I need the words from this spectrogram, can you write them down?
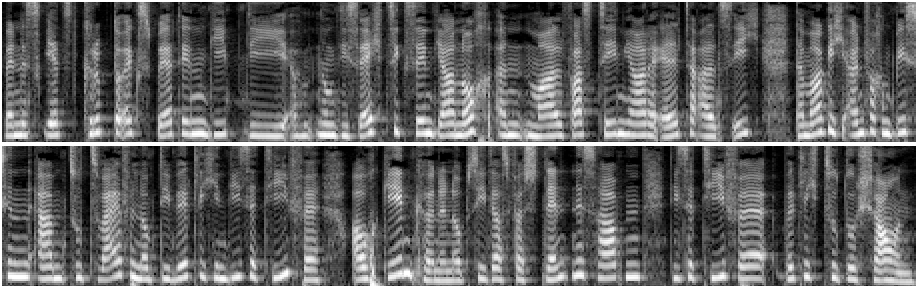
wenn es jetzt Krypto-Expertinnen gibt, die ähm, um die 60 sind, ja noch einmal fast zehn Jahre älter als ich, da mag ich einfach ein bisschen ähm, zu zweifeln, ob die wirklich in diese Tiefe auch gehen können, ob sie das Verständnis haben, diese Tiefe wirklich zu durchschauen.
